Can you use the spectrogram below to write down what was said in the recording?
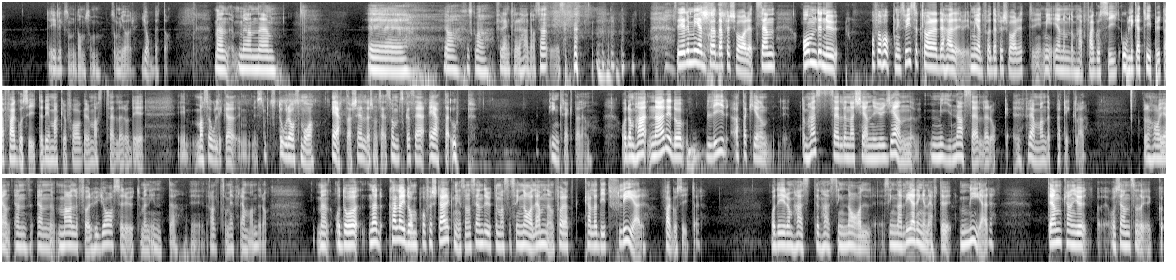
Det är ju liksom de som, som gör jobbet då. Men, men eh, eh, ja, hur ska man förenkla det här då? Sen, så är det medfödda försvaret. Sen om det nu, och förhoppningsvis så klarar det här medfödda försvaret genom de här fagocyt, olika typer av fagocyter. Det är makrofager, mastceller och det är eh, massa olika stora och små ätarceller som, säger, som ska säga äta upp inkräktaren. Och de här, när det då blir attackerande, de här cellerna känner ju igen mina celler och eh, främmande partiklar. För den har ju en, en, en mall för hur jag ser ut, men inte eh, allt som är främmande. Då. Men, och då när, kallar ju de på förstärkning, så de sänder ut en massa signalämnen för att kalla dit fler fagocyter. Och det är ju de här, den här signal, signaleringen efter mer. Den kan ju, och sen så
